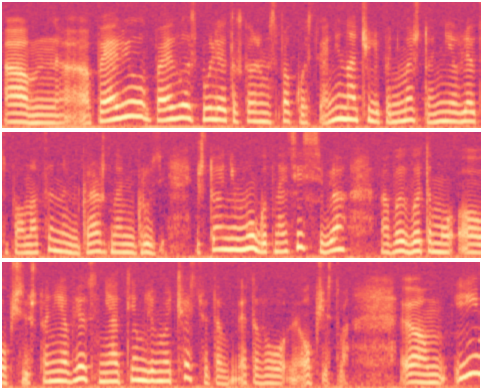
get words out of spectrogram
появил, появилось более, так скажем, спокойствие. Они начали понимать, что они являются полноценными гражданами Грузии, и что они могут найти себя в, в этом обществе, что они являются неотъемлемой частью этого общества. Эм, и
